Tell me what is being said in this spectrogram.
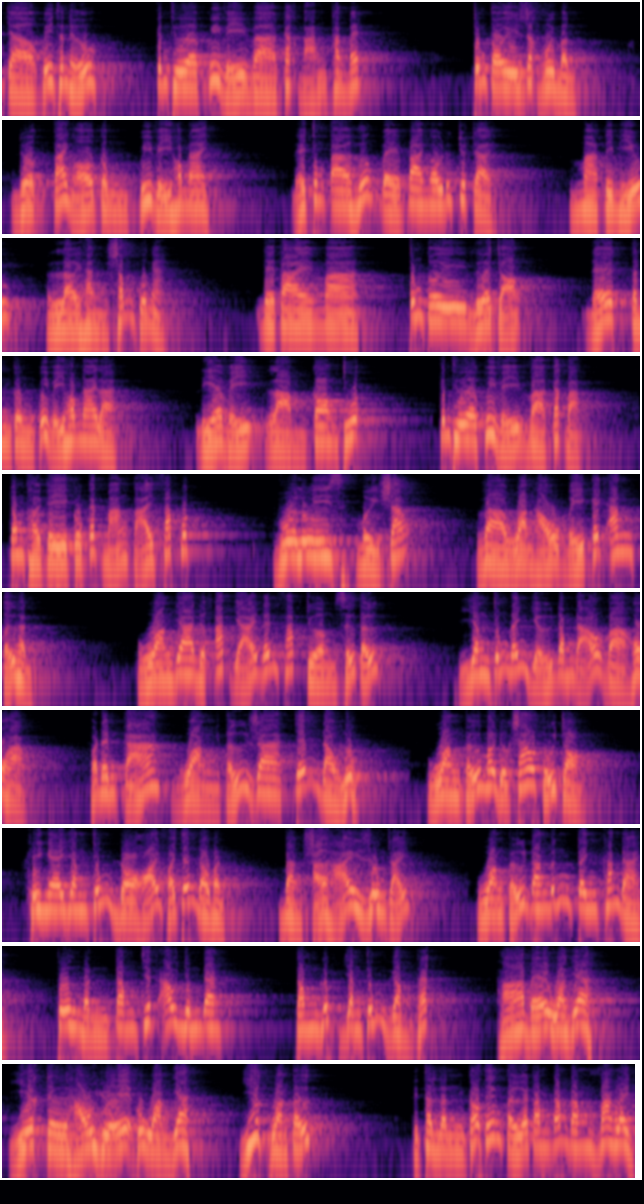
Kính chào quý thính hữu, kính thưa quý vị và các bạn thân mến. Chúng tôi rất vui mừng được tái ngộ cùng quý vị hôm nay để chúng ta hướng về ba ngôi Đức Chúa Trời mà tìm hiểu lời hằng sống của Ngài. Đề tài mà chúng tôi lựa chọn để tình cùng quý vị hôm nay là địa vị làm con Chúa kính thưa quý vị và các bạn, trong thời kỳ cuộc cách mạng tại pháp quốc, vua louis 16 và hoàng hậu bị kết án tử hình. Hoàng gia được áp giải đến pháp trường xử tử. Dân chúng đến dự đông đảo và hô hào, và đem cả hoàng tử ra chém đầu luôn. Hoàng tử mới được 6 tuổi tròn. Khi nghe dân chúng đòi hỏi phải chém đầu mình bằng sợ hãi run rẩy, hoàng tử đang đứng trên khán đài, thương mình trong chiếc áo nhung đan. Trong lúc dân chúng gầm thét, hạ bệ hoàng gia, diệt trừ hậu duệ của hoàng gia, giết hoàng tử. Thì thình lình có tiếng từ ở trong đám đông vang lên.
